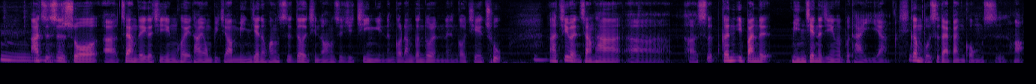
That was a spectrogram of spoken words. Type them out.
嗯，它只是说，呃，这样的一个基金会，它用比较民间的方式、热情的方式去经营，能够让更多人能够接触。那基本上它，呃呃是跟一般的民间的基金会不太一样，更不是在办公司哈、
